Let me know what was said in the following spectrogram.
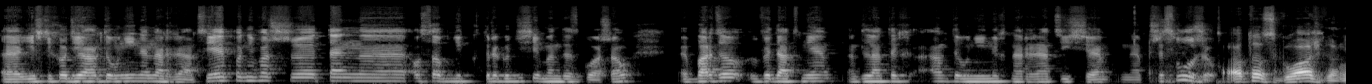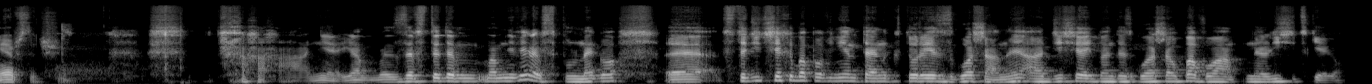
e, jeśli chodzi o antyunijne narracje, ponieważ e, ten osobnik, którego dzisiaj będę zgłaszał, bardzo wydatnie dla tych antyunijnych narracji się przysłużył. Oto zgłoś go, nie wstydź się. nie, ja ze wstydem mam niewiele wspólnego. Wstydzić się chyba powinien ten, który jest zgłaszany, a dzisiaj będę zgłaszał Pawła Lisickiego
